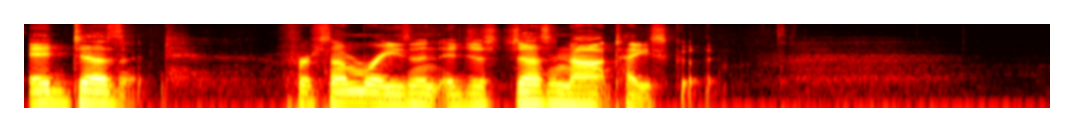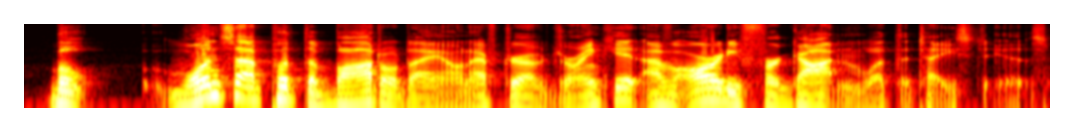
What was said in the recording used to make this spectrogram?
It doesn't. For some reason, it just does not taste good. But once I put the bottle down after I've drank it, I've already forgotten what the taste is.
